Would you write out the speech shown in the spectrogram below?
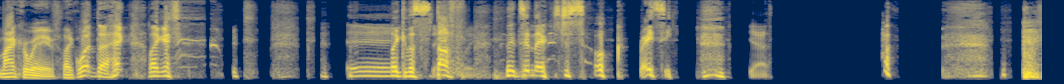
microwave. Like what the heck? Like it's like the stuff that's in there is just so crazy. Yes. and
